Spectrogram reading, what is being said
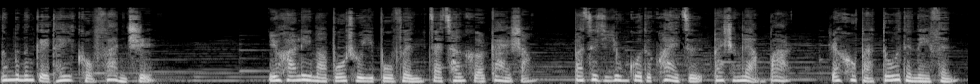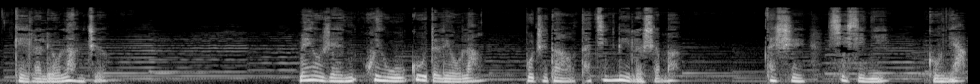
能不能给他一口饭吃？”女孩立马拨出一部分在餐盒盖上，把自己用过的筷子掰成两半，然后把多的那份给了流浪者。没有人会无故的流浪，不知道他经历了什么，但是谢谢你，姑娘。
